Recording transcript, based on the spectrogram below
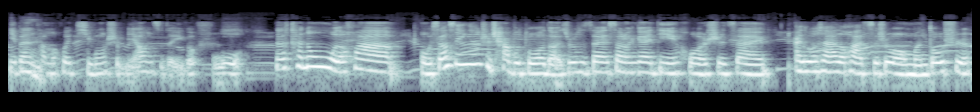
一般他们会提供什么样子的一个服务？那看动物的话，我相信应该是差不多的。就是在塞伦盖蒂或者是在爱多沙的话，其实我们都是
